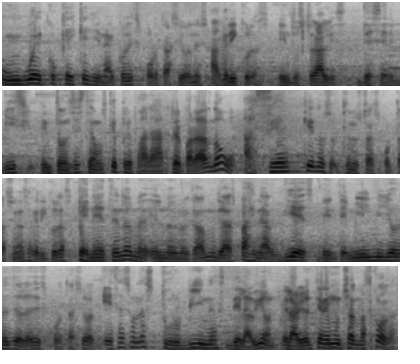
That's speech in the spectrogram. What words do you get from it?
un hueco que hay que llenar con exportaciones agrícolas, industriales, de servicio. Entonces tenemos que preparar, preparar no, hacer que, que nuestras exportaciones agrícolas penetren en los, en los mercados mundiales para generar 10, 20 mil millones de dólares de exportación. Esas son las turbinas del avión. El avión tiene muchas más cosas.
